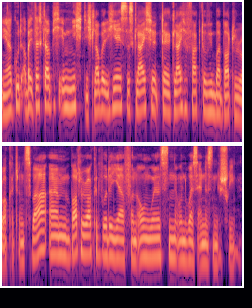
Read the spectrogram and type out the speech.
Ja, gut, aber das glaube ich eben nicht. Ich glaube, hier ist das gleiche, der gleiche Faktor wie bei Bottle Rocket. Und zwar, ähm, Bottle Rocket wurde ja von Owen Wilson und Wes Anderson geschrieben.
